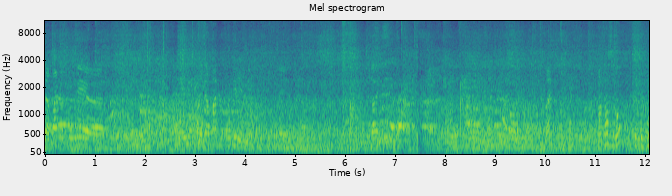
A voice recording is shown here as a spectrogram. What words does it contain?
Les a pas de côté. Euh... Les a pas de côté les. Ouais. Maintenant c'est bon?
